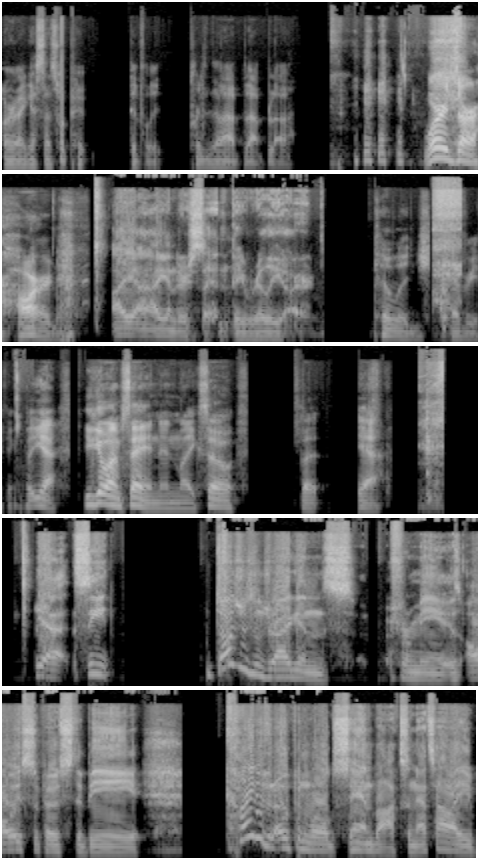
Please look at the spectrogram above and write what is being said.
or I guess that's what pi- pivot blah blah blah. Words are hard. I I understand. They really are. Pillage everything. But yeah, you get what I'm saying and like so but yeah. Yeah, see, Dungeons and Dragons for me is always supposed to be kind of an open world sandbox, and that's how I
